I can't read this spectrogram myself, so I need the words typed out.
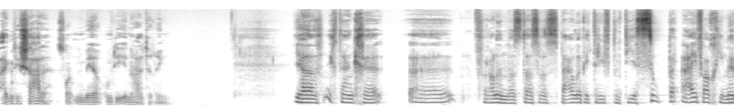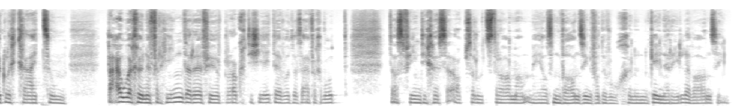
Eigentlich schade, sollten mehr um die Inhalte ringen. Ja, ich denke, äh, vor allem was das, was das Bauen betrifft und die super einfache Möglichkeit zum Bauen können verhindern für praktisch jeden, der das einfach will, das finde ich ein absolutes Drama mehr als ein Wahnsinn von der Woche, ein genereller Wahnsinn.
